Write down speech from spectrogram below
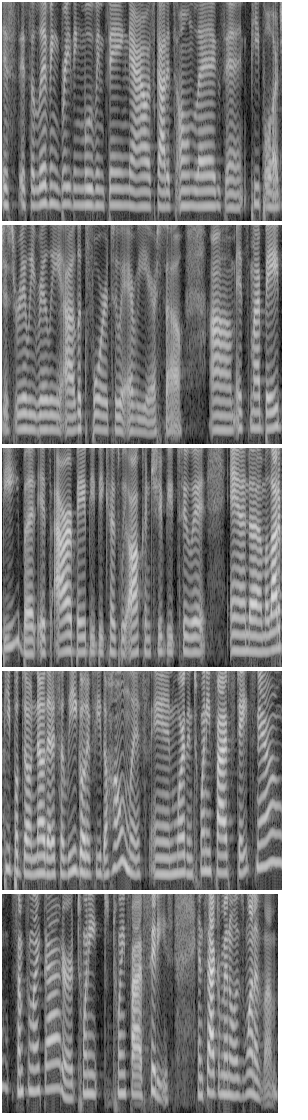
it's it's a living, breathing, moving thing now. It's got its own legs, and people are just really, really uh, look forward to it every year. So um, it's my baby, but it's our baby because we all contribute to it. And um, a lot of people don't know that it's illegal to feed the homeless in more than 25 states now, something like that, or 20, 25 cities. And Sacramento is one of them.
